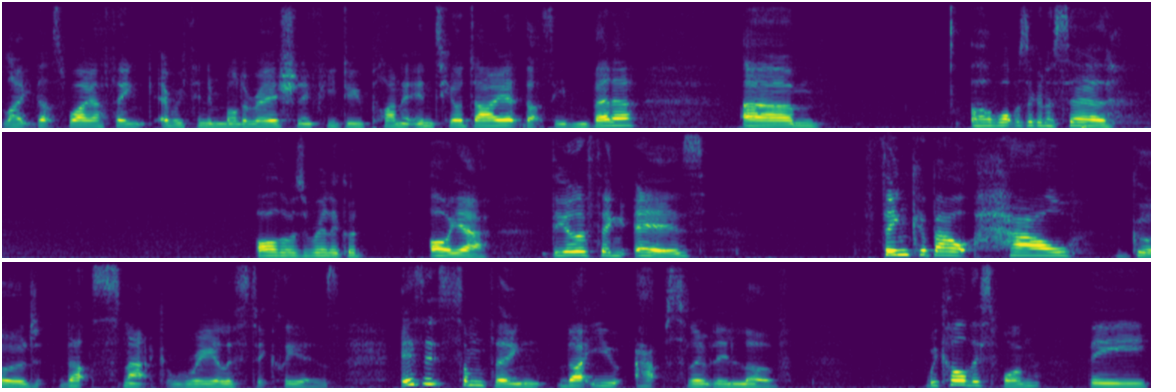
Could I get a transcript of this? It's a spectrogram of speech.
Like, that's why I think everything in moderation, if you do plan it into your diet, that's even better. Um, oh, what was I going to say? Oh, there was a really good. Oh, yeah. The other thing is think about how good that snack realistically is. Is it something that you absolutely love? We call this one the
